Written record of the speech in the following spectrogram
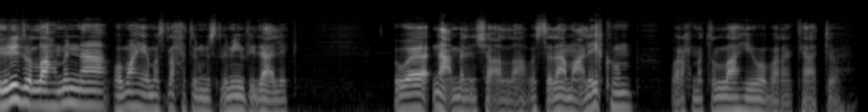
يريد الله منا وما هي مصلحة المسلمين في ذلك. ونعمل إن شاء الله. والسلام عليكم ورحمة الله وبركاته.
